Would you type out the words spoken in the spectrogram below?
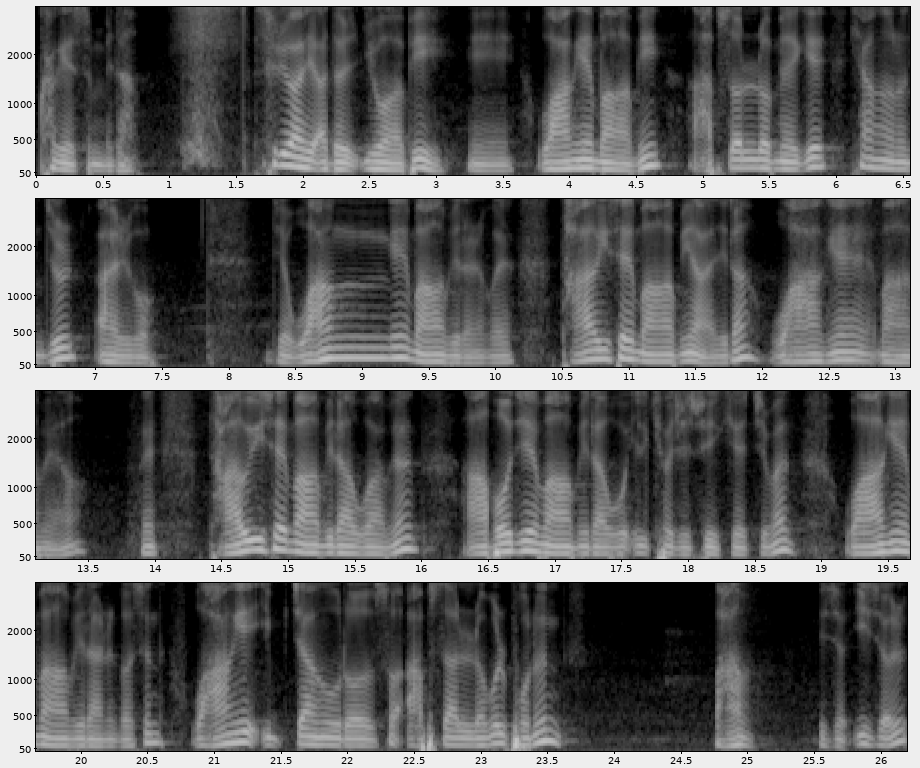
하겠습니다. 수류아의 아들 요압이 예, 왕의 마음이 압살롬에게 향하는 줄 알고 이제 왕의 마음이라는 거예요. 다윗의 마음이 아니라 왕의 마음이에요. 예, 다윗의 마음이라고 하면 아버지의 마음이라고 읽혀질 수 있겠지만 왕의 마음이라는 것은 왕의 입장으로서 압살롬을 보는 마음이죠. 2절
